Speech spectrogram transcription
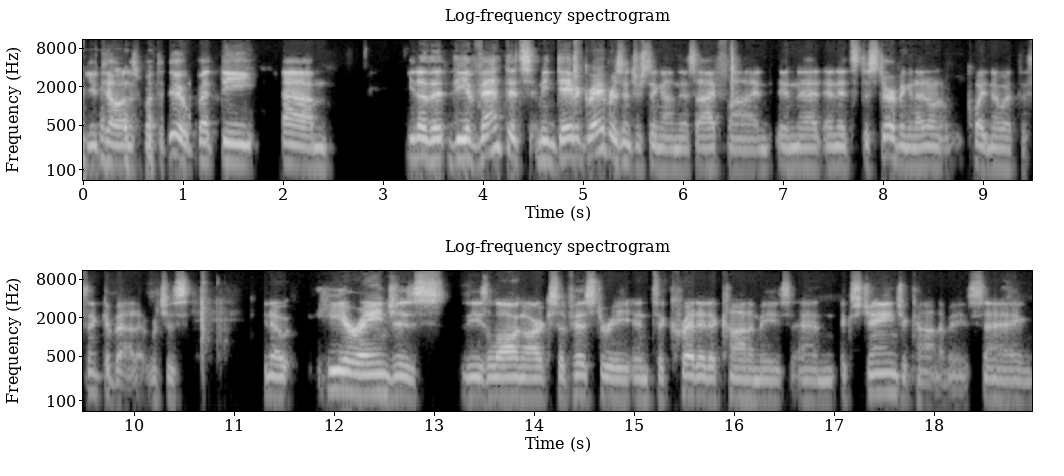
you telling us what to do." But the um, you know the the event that's I mean David Graeber is interesting on this I find in that and it's disturbing and I don't quite know what to think about it, which is you know he arranges these long arcs of history into credit economies and exchange economies, saying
